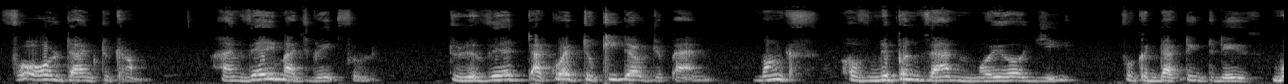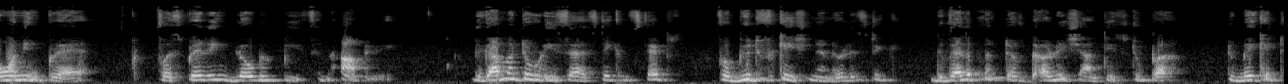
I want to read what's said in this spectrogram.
for all time to come. I am very much grateful to revered Takwa Tokida of Japan, monks of Nippon Zan Myoho for conducting today's morning prayer for spreading global peace and harmony. The government of Orissa has taken steps for beautification and holistic development of Dhauli Shanti Stupa to make it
